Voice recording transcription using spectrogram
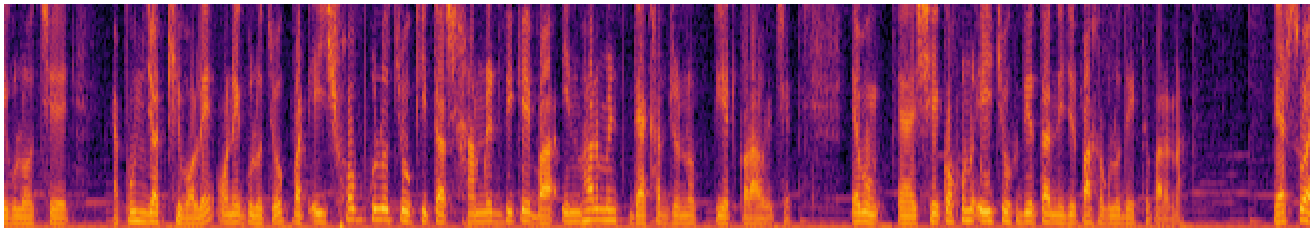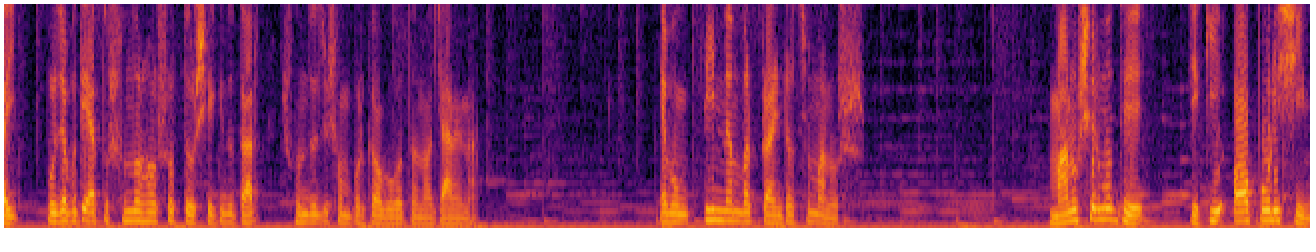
এগুলো হচ্ছে পুঞ্জাক্ষী বলে অনেকগুলো চোখ বাট এই সবগুলো চোখই তার সামনের দিকে বা এনভায়রনমেন্ট দেখার জন্য ক্রিয়েট করা হয়েছে। এবং সে কখনো এই চোখ দিয়ে তার নিজের পাখাগুলো দেখতে পারে না। দ্যাটস ওয়াই প্রজাপতি এত সুন্দর হওয়া সত্ত্বেও সে কিন্তু তার সৌন্দর্য সম্পর্কে অবগত না, জানে না। এবং তিন নাম্বার প্রাণীটা হচ্ছে মানুষ। মানুষের মধ্যে যে কি অপরিসীম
